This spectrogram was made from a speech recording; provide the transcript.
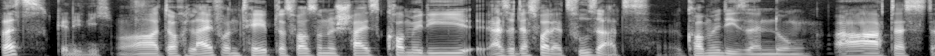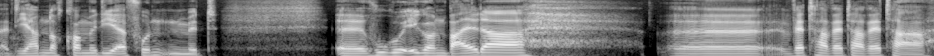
Was? Kenn ich nicht. Oh, doch, Live on Tape, das war so eine scheiß Comedy, also das war der Zusatz, Comedy-Sendung. Ah, das, die haben noch Comedy erfunden mit äh, Hugo Egon Balder, äh, Wetter, Wetter, Wetter.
